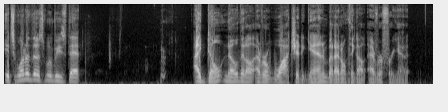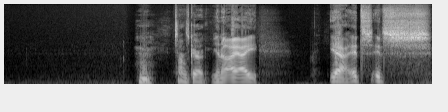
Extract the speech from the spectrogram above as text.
it's one of those movies that I don't know that I'll ever watch it again, but I don't think I'll ever forget it. Hmm. Sounds good. You know, I, I yeah, it's it's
